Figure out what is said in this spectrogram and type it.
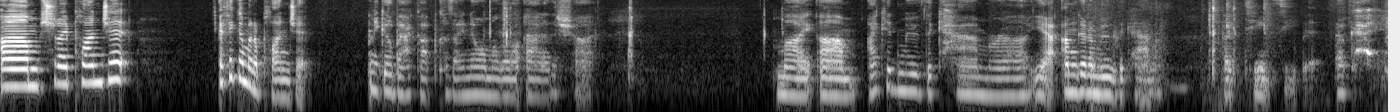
Um, should I plunge it? I think I'm going to plunge it. Let me go back up because I know I'm a little out of the shot. My, um, I could move the camera. Yeah, I'm going to move the camera a teensy bit. Okay.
